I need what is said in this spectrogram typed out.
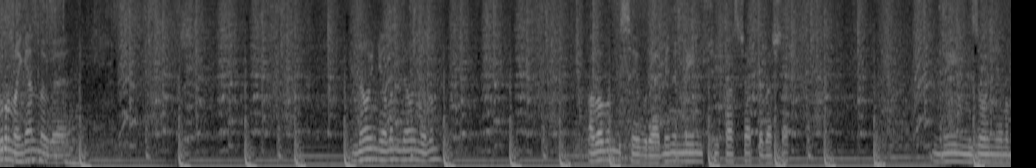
Duruna gelme be. Ne oynayalım ne oynayalım? Alalım bir Saber ya. Benim main'im suikastçı arkadaşlar. Main'imizi oynayalım.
